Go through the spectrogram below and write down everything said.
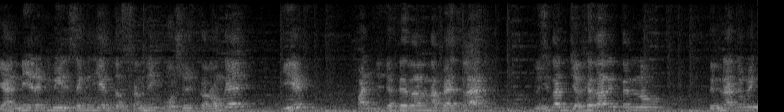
ਗਿਆਨੀ ਰਘਵੀਰ ਸਿੰਘ ਜੀ, ਇਹ ਦੱਸਣ ਦੀ ਕੋਸ਼ਿਸ਼ ਕਰੋਗੇ ਕਿ ਇਹ ਪੰਜ ਜਥੇਦਾਰਾਂ ਦਾ ਫੈਸਲਾ ਹੈ। ਤੁਸੀਂ ਤਾਂ ਜਥੇਦਾਰ ਹੀ ਤਿੰਨੋਂ, ਤਿੰਨਾਂ ਚੋਂ ਵੀ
